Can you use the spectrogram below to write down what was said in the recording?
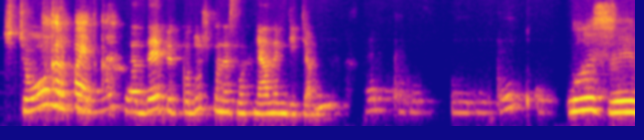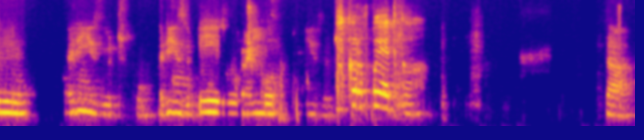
Що Шкарпетка. Кладе під подушку неслухняним дітям? Лозину. Різочку. Різочку. Різочку. Українську різочку. В. Так.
